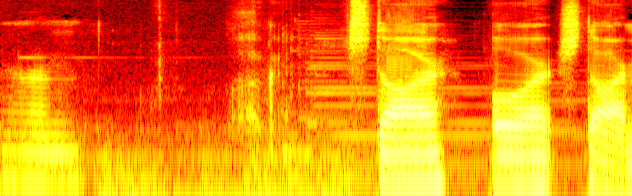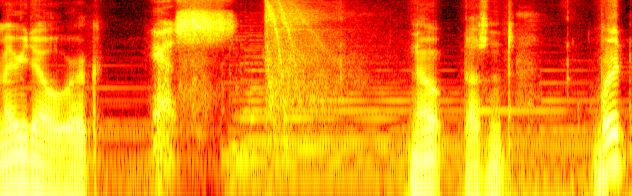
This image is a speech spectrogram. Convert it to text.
Um, Okay. Star or star, maybe that'll work. Yes. No, doesn't. What,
